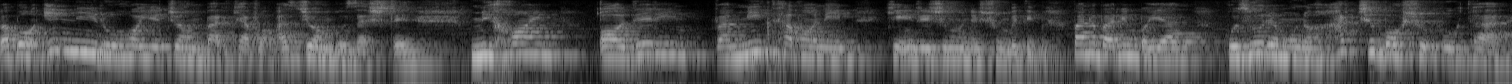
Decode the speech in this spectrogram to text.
و با این نیروهای جان برکف و از جان گذشته می‌خوایم قادریم و می توانیم که این رژیم رو نشون بدیم. بنابراین باید حضورمون رو هرچه با تر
